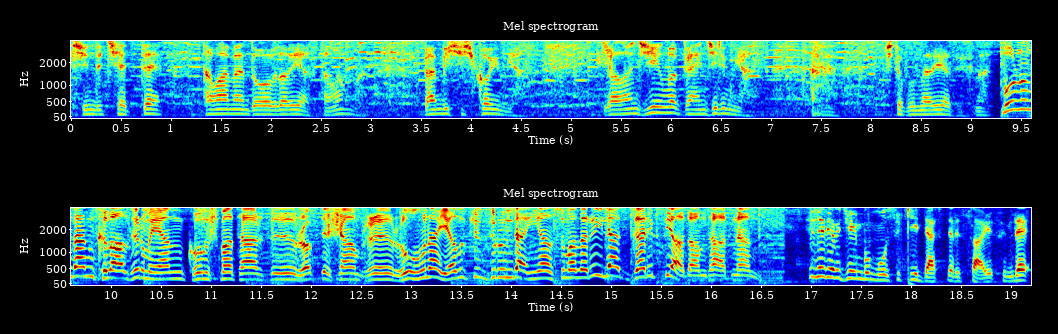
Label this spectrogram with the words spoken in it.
Şimdi chatte tamamen doğruları yaz tamam mı? Ben bir şişkoyum yaz. Yalancıyım ve bencilim yaz. işte bunları yaz İsmail. Burnundan kıl aldırmayan konuşma tarzı, röp de chambre, ruhuna yalı kültüründen yansımalarıyla garip bir adamdı Adnan. Size vereceğim bu musiki dersleri sayesinde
